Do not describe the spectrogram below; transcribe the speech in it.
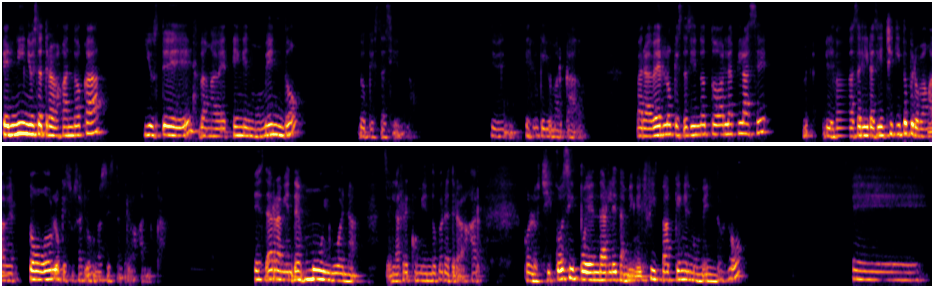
El niño está trabajando acá, y ustedes van a ver en el momento lo que está haciendo. Es lo que yo he marcado. Para ver lo que está haciendo toda la clase, les va a salir así en chiquito, pero van a ver todo lo que sus alumnos están trabajando acá. Esta herramienta es muy buena, se la recomiendo para trabajar con los chicos y pueden darle también el feedback en el momento, ¿no? Eh,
